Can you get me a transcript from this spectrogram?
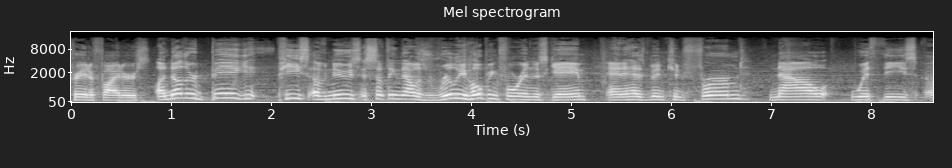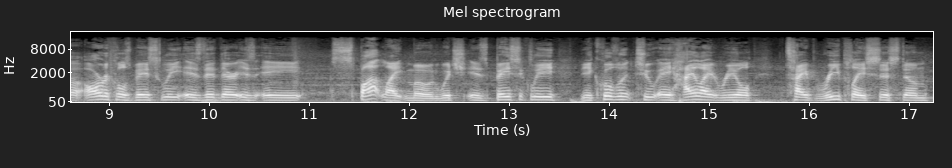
creative fighters. Another big piece of news is something that I was really hoping for in this game, and it has been confirmed now with these uh, articles basically is that there is a spotlight mode, which is basically the equivalent to a highlight reel type replay system.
